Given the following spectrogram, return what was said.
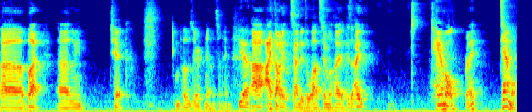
Uh, but uh, let me check. Composer. No, it's not him. Yeah. Uh, I thought it sounded a lot similar because I. Tamil, right? Tamil,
